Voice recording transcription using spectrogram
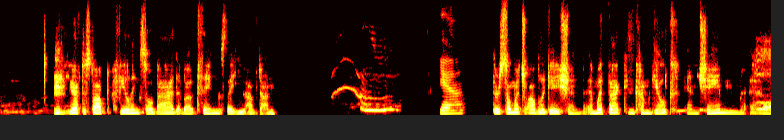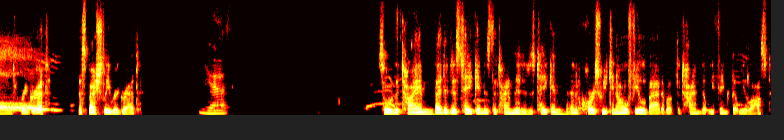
you have to stop feeling so bad about things that you have done. Yeah there's so much obligation and with that can come guilt and shame and regret especially regret yes so the time that it has taken is the time that it has taken and of course we can all feel bad about the time that we think that we lost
